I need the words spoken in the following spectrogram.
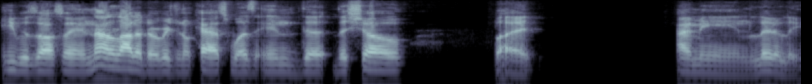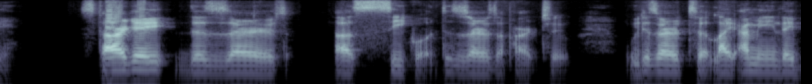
he was also in. Not a lot of the original cast was in the the show. But I mean, literally, Stargate deserves a sequel. Deserves a part two. We deserve to like. I mean, they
